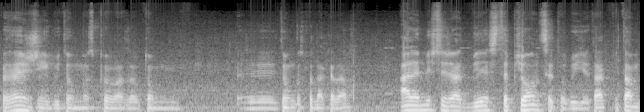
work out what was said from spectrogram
prężniej by tą sprowadzał tą, yy, tą gospodarkę tam. Ale myślę, że jak 25 to wyjdzie, tak? Bo tam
